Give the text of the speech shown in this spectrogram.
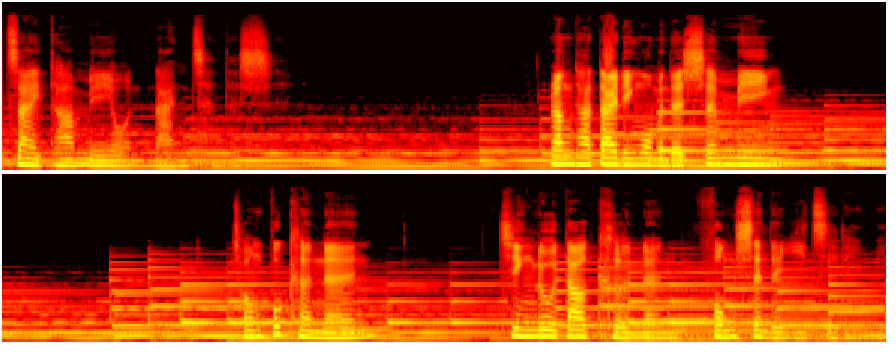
在他没有难成的事，让他带领我们的生命，从不可能进入到可能丰盛的意志里面，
